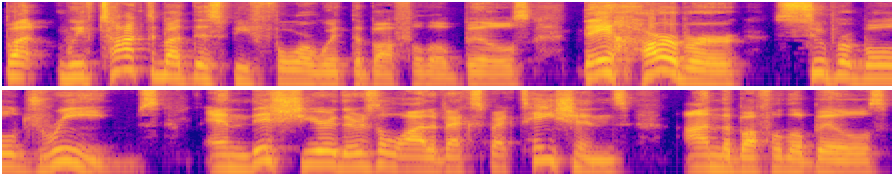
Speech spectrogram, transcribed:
But we've talked about this before with the Buffalo Bills. They harbor Super Bowl dreams. And this year, there's a lot of expectations on the Buffalo Bills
